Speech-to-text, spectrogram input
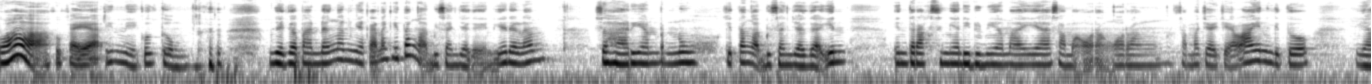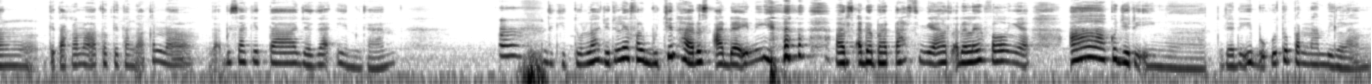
wah aku kayak ini kultum. Menjaga pandangannya karena kita nggak bisa jagain dia dalam seharian penuh. Kita nggak bisa jagain interaksinya di dunia maya sama orang-orang sama cewek-cewek lain gitu yang kita kenal atau kita nggak kenal. Nggak bisa kita jagain kan hmm, begitulah jadi level bucin harus ada ini harus ada batasnya harus ada levelnya ah aku jadi ingat jadi ibuku tuh pernah bilang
